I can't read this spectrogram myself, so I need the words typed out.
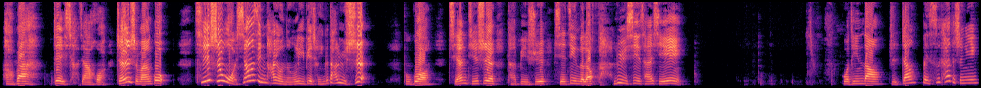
好吧，这小家伙真是顽固。其实我相信他有能力变成一个大律师，不过前提是他必须先进得了法律系才行。”我听到纸张被撕开的声音，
